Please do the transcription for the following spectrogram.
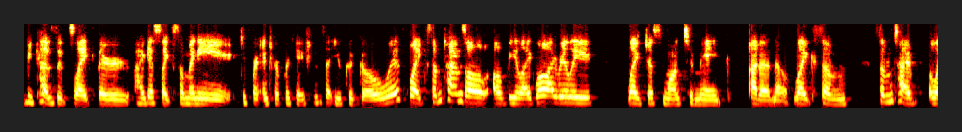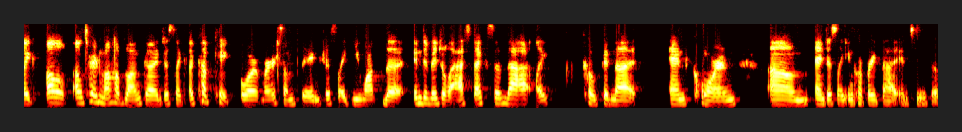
because it's like there I guess like so many different interpretations that you could go with. Like sometimes I'll I'll be like, well, I really like just want to make I don't know, like some some type like I'll I'll turn Maja Blanca in just like a cupcake form or something. Just like you want the individual aspects of that, like coconut and corn. Um, and just like incorporate that into the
